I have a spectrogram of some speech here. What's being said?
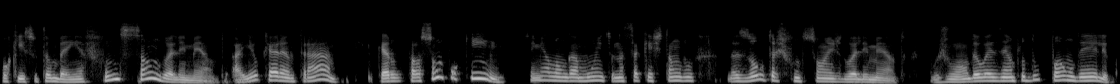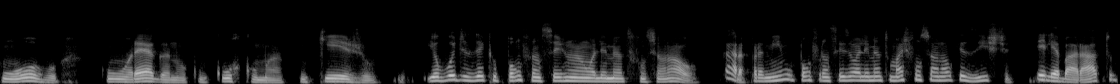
porque isso também é função do alimento. Aí eu quero entrar, quero falar só um pouquinho, sem me alongar muito, nessa questão do das outras funções do alimento. O João deu o exemplo do pão dele, com ovo, com orégano, com cúrcuma, com queijo. E eu vou dizer que o pão francês não é um alimento funcional? Cara, para mim o pão francês é o alimento mais funcional que existe. Ele é barato,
